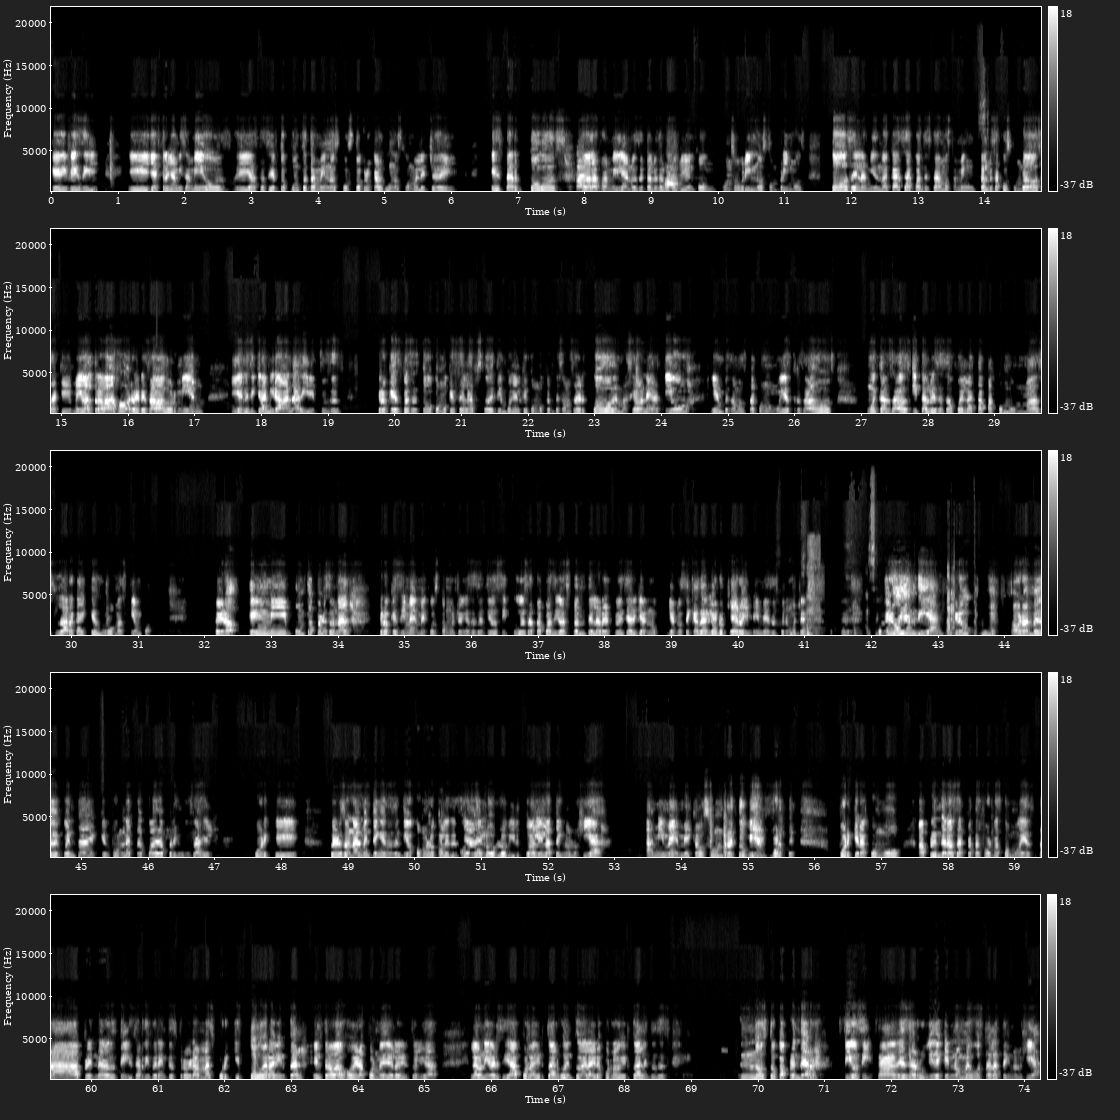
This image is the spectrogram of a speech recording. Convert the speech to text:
qué difícil. Y ya extraño a mis amigos. Y hasta cierto punto también nos costó, creo que algunos, como el hecho de estar todos, toda la familia, no sé, tal vez algunos viven con, sobrinos, con primos, todos en la misma casa cuando estábamos también tal vez acostumbrados a que me iba al trabajo, regresaba a dormir y ya ni siquiera miraba a nadie. Entonces, creo que después estuvo como que ese lapso de tiempo en el que como que empezamos a ver todo demasiado negativo y empezamos a estar como muy estresados, muy cansados y tal vez esa fue la etapa como más larga y que duró más tiempo. Pero en mi punto personal, creo que sí me, me, costó mucho en ese sentido, sí tuve esa etapa así bastante larga que decía, ya no, ya no sé qué hacer, ya no quiero y, me desesperé mucho. Pero hoy en día creo que ahora me doy cuenta de que fue una etapa de aprendizaje, porque personalmente en ese sentido, como lo que les decía de lo, lo virtual y la tecnología, a mí me, me causó un reto bien fuerte, porque era como aprender a usar plataformas como esta, aprender a utilizar diferentes programas, porque todo era virtual. El trabajo era por medio de la virtualidad, la universidad por la virtual, Juventud al Aire por lo virtual. Entonces, nos toca aprender sí o sí. O sea, esa rubí de que no me gusta la tecnología,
